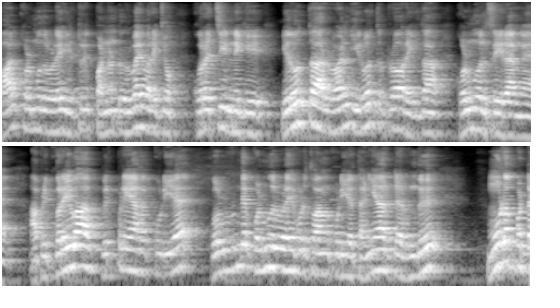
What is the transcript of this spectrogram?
பால் கொள்முதல் விலை லிட்டருக்கு பன்னெண்டு ரூபாய் வரைக்கும். குறைச்சி இன்னைக்கு இருபத்தாறு ரூபாயில் இருபத்தெட்டு ரூபா வரைக்கும் தான் கொள்முதல் செய்கிறாங்க அப்படி குறைவாக விற்பனையாகக்கூடிய குறைந்த கொள்முதல் விலையை கொடுத்து வாங்கக்கூடிய தனியார்கிட்ட இருந்து மூடப்பட்ட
